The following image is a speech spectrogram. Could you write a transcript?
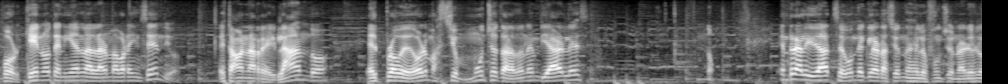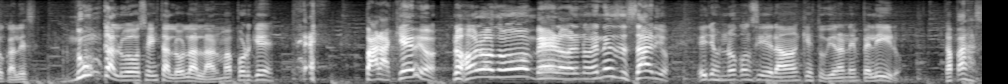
¿Por qué no tenían la alarma para incendio? Estaban arreglando, el proveedor más mucho tardó en enviarles. No. En realidad, según declaraciones de los funcionarios locales, nunca luego se instaló la alarma porque ¿Para qué, vio? Nosotros somos bomberos, no es necesario. Ellos no consideraban que estuvieran en peligro. Capaz.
